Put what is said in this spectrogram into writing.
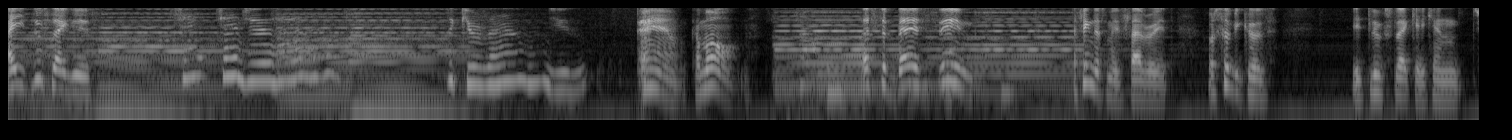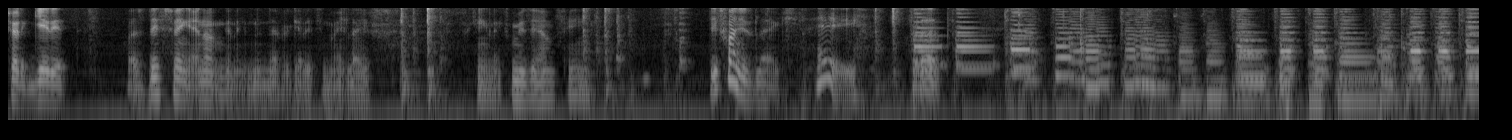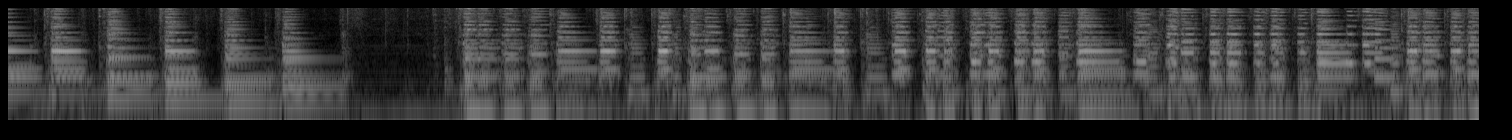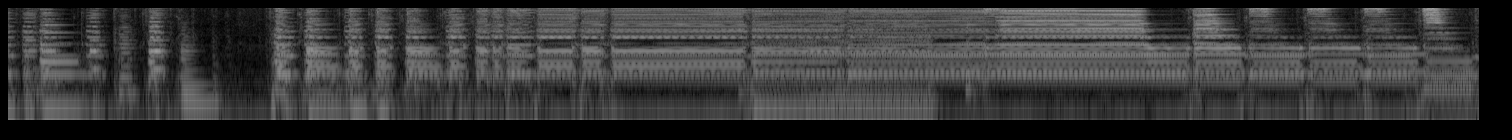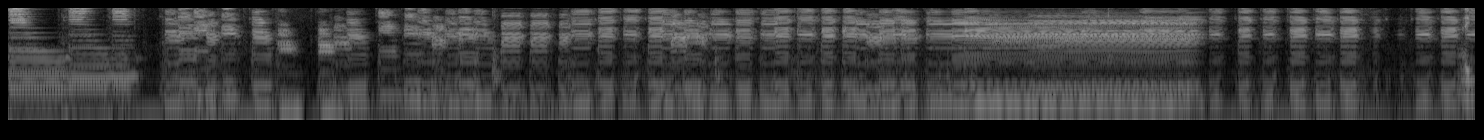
It looks like this. Ch- change your look around you. Damn, come on. That's the best synth. I think that's my favorite. Also because it looks like I can try to get it. Whereas this thing, I know I'm gonna never get it in my life. It's a fucking like museum thing. This one is like, hey, what up? Thank you.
